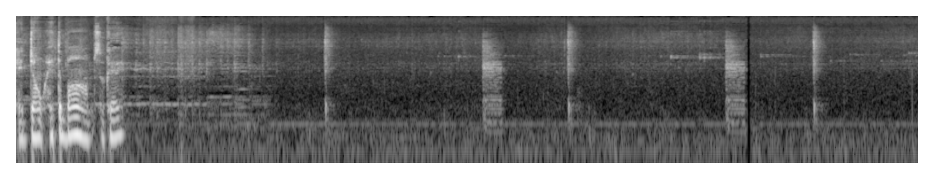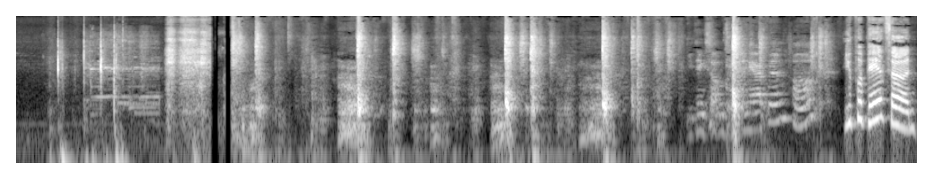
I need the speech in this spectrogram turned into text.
Okay, don't hit the bombs, okay? You think something's gonna happen, huh? You put pants on.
